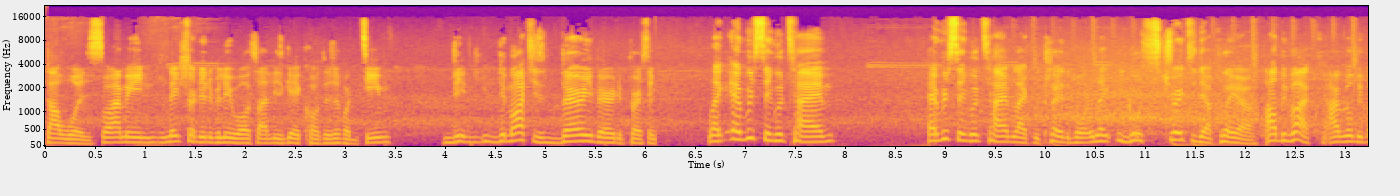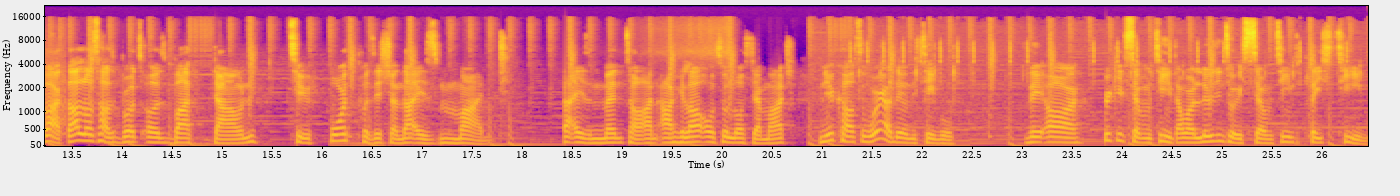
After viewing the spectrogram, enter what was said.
that was. So I mean, make sure did really well to at least get a contribution for the team. The, the match is very, very depressing. Like every single time, every single time like we clear the ball, it, like it goes straight to their player. I'll be back. I will be back. That loss has brought us back down to fourth position. That is mad. That is mental. And Al Hilal also lost their match. Newcastle, where are they on the table? They are freaking 17th and we're losing to a 17th place team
